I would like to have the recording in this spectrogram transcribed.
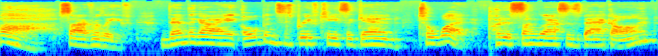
ah, sigh of relief. Then the guy opens his briefcase again to what? Put his sunglasses back on.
